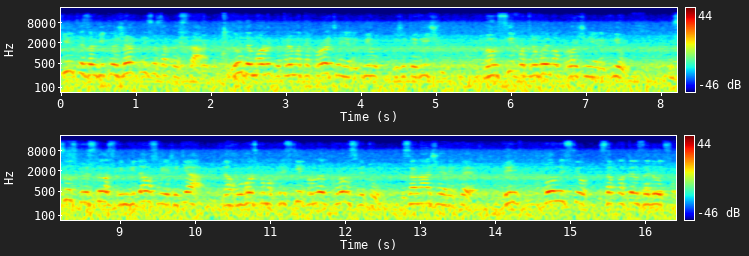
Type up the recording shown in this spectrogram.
Тільки завдяки жертві Ісуса Христа люди можуть отримати прощення гріхів і життя вічне. Ми всі потребуємо прощення гріхів. Ісус Христос Він віддав своє життя на Голгофському хресті, пролив кров святу за наші гріхи. Він повністю заплатив за людство.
